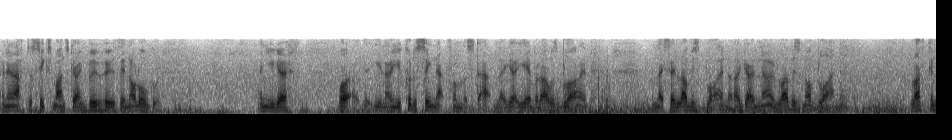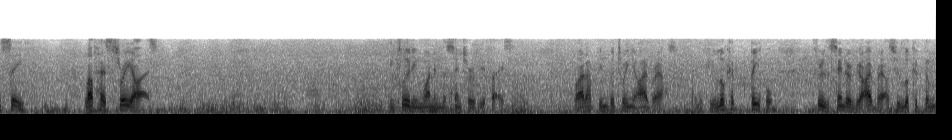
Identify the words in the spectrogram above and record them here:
And then after six months going boo hoo, they're not all good. And you go, well, you know, you could have seen that from the start. And they go, yeah, but I was blind. And they say, love is blind. And I go, no, love is not blind. Love can see. Love has three eyes, including one in the center of your face, right up in between your eyebrows. And if you look at people through the center of your eyebrows, you look at them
